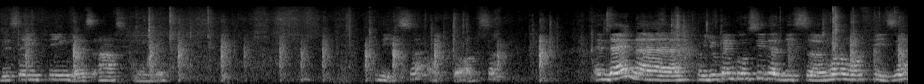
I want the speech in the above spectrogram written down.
the same thing as asking this, uh, of course. And then uh, you can consider this uh, monomorphism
